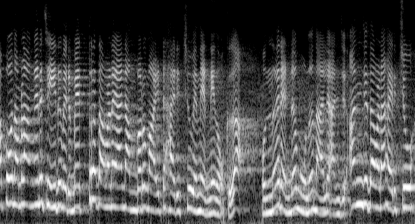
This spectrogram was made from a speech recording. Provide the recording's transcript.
അപ്പോൾ നമ്മൾ അങ്ങനെ ചെയ്ത് വരുമ്പോൾ എത്ര തവണ ആ നമ്പറുമായിട്ട് ഹരിച്ചു എന്ന് എണ്ണി നോക്കുക? ഒന്ന് രണ്ട് മൂന്ന് നാല് അഞ്ച്. അഞ്ച് തവണ ഹരിച്ചു.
